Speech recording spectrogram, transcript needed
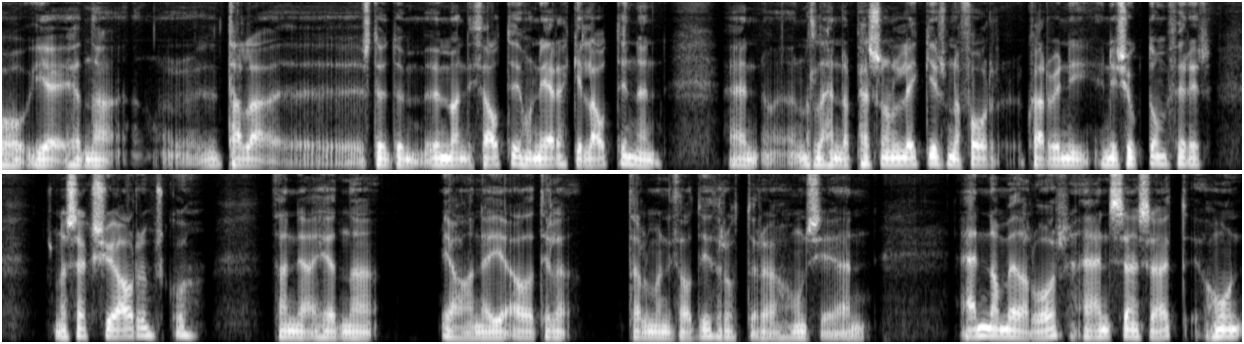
og ég hérna tala eh, stundum um hann í þáttið, hún er ekki látin en, en hennar personleiki fór hvarfinn í, í sjúkdóm fyrir svona 6-7 árum sko. Þannig að hérna já, þannig að ég áða til að tala um hann í þátti þróttur að hún sé enn enn á meðalvor, en sem sagt hún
